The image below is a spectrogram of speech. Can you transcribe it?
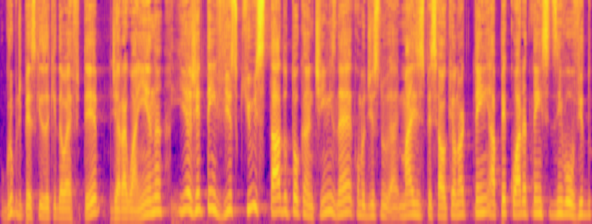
o grupo de pesquisa aqui da UFT, de Araguaína. E a gente tem visto que o estado do Tocantins, né, como eu disse, mais especial aqui ao norte, tem, a pecuária tem se desenvolvido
